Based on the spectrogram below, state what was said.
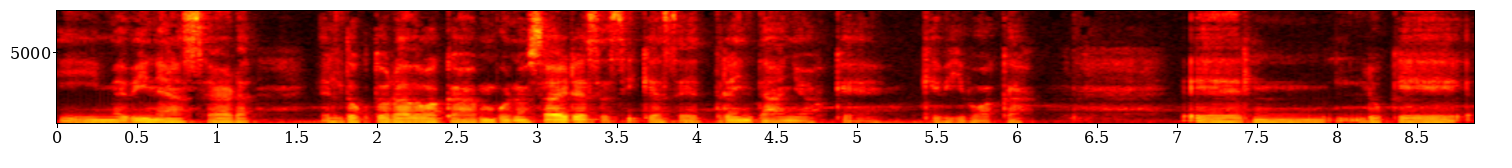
y me vine a hacer el doctorado acá en Buenos Aires, así que hace 30 años que, vivo acá. lo, que,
